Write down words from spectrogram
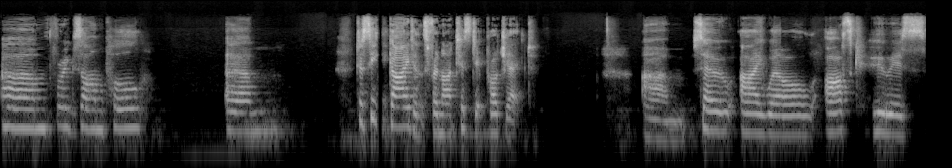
um, for example, um, to seek guidance for an artistic project. Um, so I will ask who is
